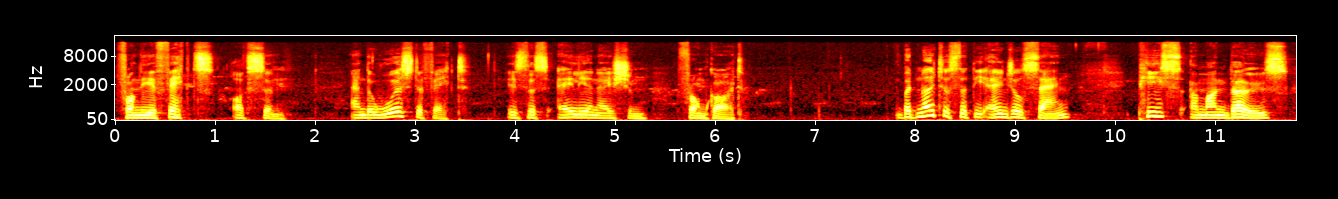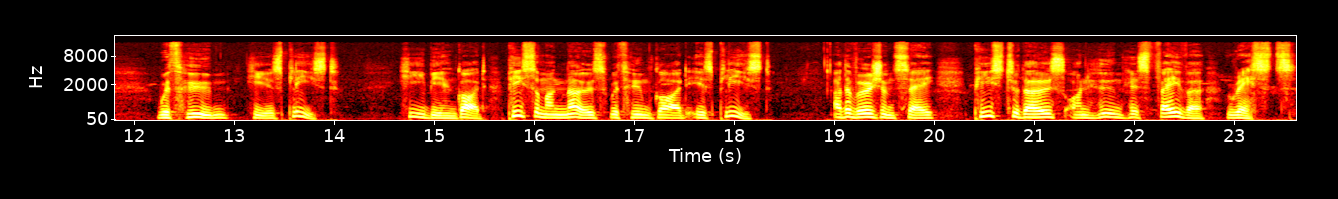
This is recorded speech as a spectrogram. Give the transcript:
from the effects of sin. And the worst effect is this alienation from God. But notice that the angels sang, Peace among those with whom he is pleased. He being God. Peace among those with whom God is pleased. Other versions say, Peace to those on whom his favor rests.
